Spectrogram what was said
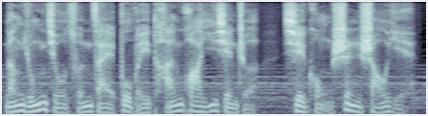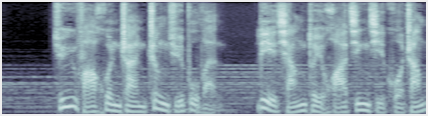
能永久存在，不为昙花一现者，切恐甚少也。军阀混战，政局不稳，列强对华经济扩张，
